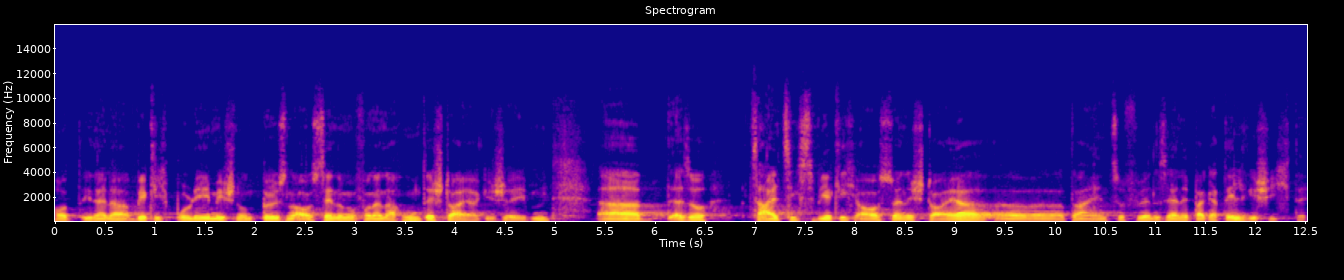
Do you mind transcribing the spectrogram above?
hat in einer wirklich polemischen und bösen Aussendung von einer Hundesteuer geschrieben. Also zahlt sich's wirklich aus, so eine Steuer äh, da einzuführen? Das ist eine Bagatellgeschichte.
